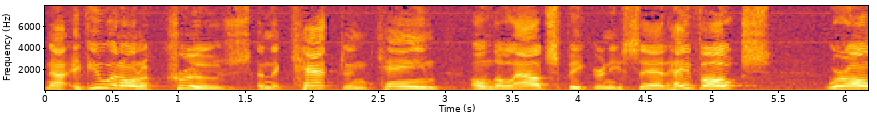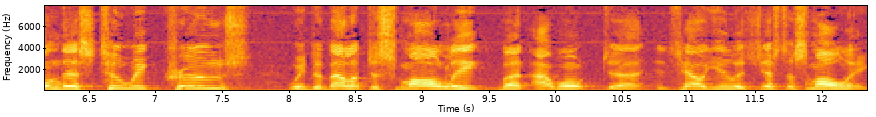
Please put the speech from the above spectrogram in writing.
Now, if you went on a cruise and the captain came on the loudspeaker and he said, Hey, folks, we're on this two week cruise. We developed a small leak, but I won't uh, tell you it's just a small leak.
